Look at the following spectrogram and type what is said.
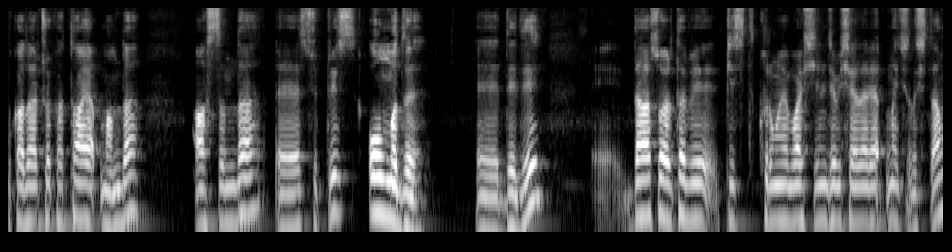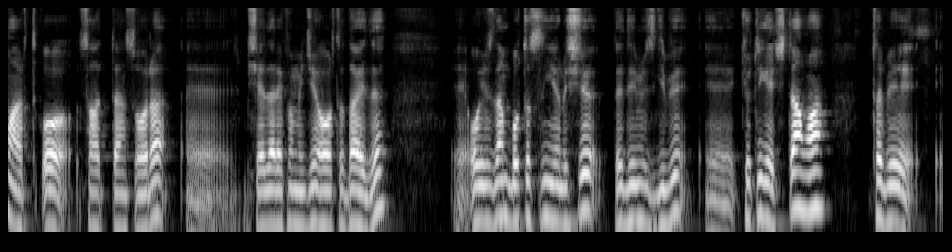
bu kadar çok hata yapmam da aslında sürpriz olmadı dedi. Daha sonra tabii pist kurmaya başlayınca bir şeyler yapmaya çalıştı ama artık o saatten sonra bir şeyler yapamayacağı ortadaydı. E, o yüzden Bottas'ın yarışı dediğimiz gibi e, kötü geçti ama tabii e,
